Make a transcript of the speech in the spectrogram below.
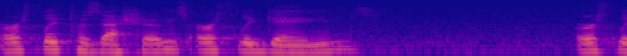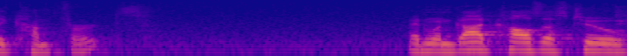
earthly possessions, earthly gains, earthly comforts. And when God calls us to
